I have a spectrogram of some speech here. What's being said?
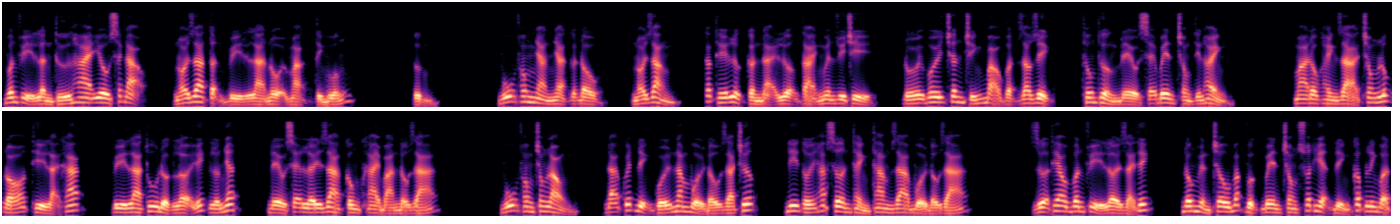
Vân phỉ lần thứ hai yêu sách đạo, nói ra tận vì là nội mạc tình huống. Ừ vũ phong nhàn nhạt gật đầu, nói rằng các thế lực cần đại lượng tài nguyên duy trì, đối với chân chính bảo vật giao dịch, thông thường đều sẽ bên trong tiến hành. Mà độc hành giả trong lúc đó thì lại khác, vì là thu được lợi ích lớn nhất, đều sẽ lấy ra công khai bán đấu giá. Vũ phong trong lòng đã quyết định cuối năm buổi đấu giá trước, đi tới hát sơn thành tham gia buổi đấu giá. Dựa theo vân phỉ lời giải thích, đông huyền châu bắc vực bên trong xuất hiện đỉnh cấp linh vật,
